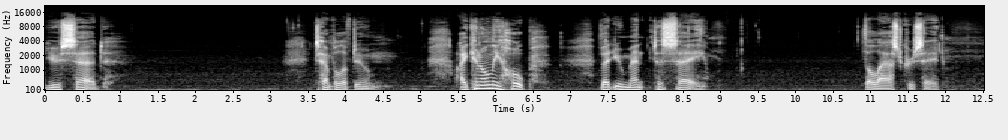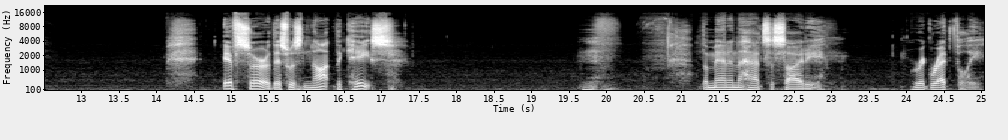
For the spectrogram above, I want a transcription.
you said Temple of Doom, I can only hope that you meant to say the Last Crusade. If, sir, this was not the case, hmm, the Man in the Hat Society regretfully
